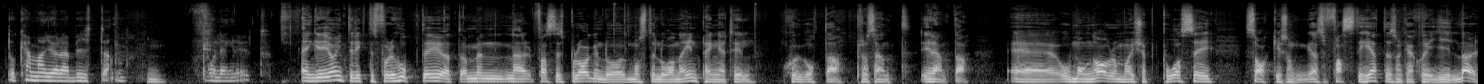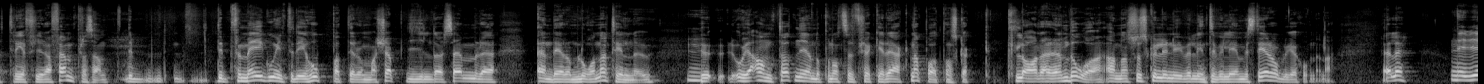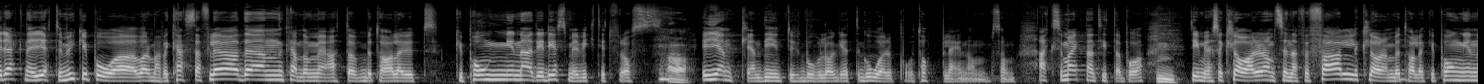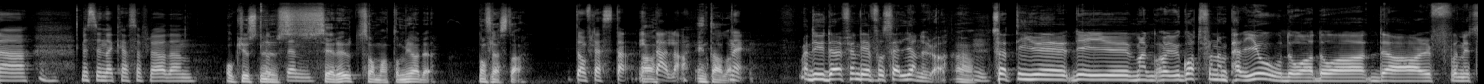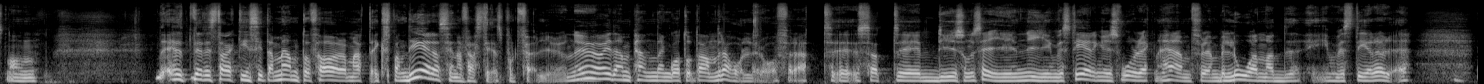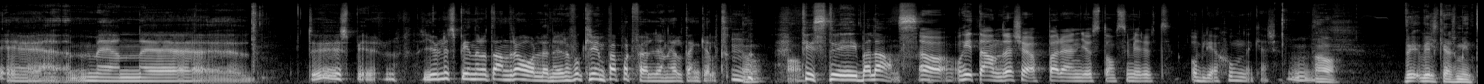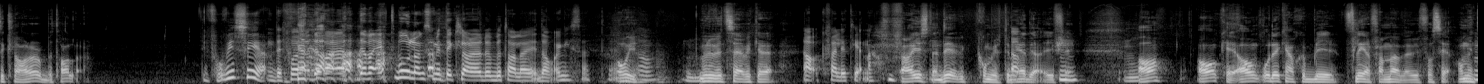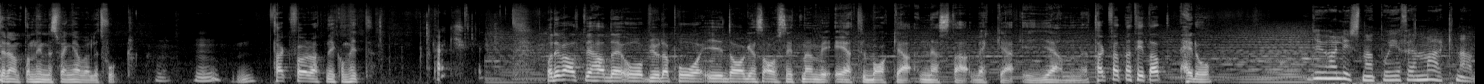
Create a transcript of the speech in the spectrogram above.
då kan man göra byten mm. gå längre ut. En grej jag inte riktigt får ihop det är att men, när fastighetsbolagen då måste låna in pengar till 7-8 i ränta eh, och många av dem har köpt på sig saker som, alltså fastigheter som kanske gildar 3, 4, 5 det, det, För mig går inte det ihop att det de har köpt gildar sämre än det de lånar till nu. Mm. Och jag antar att ni ändå på något sätt försöker räkna på att de ska klara det ändå. Annars skulle ni väl inte vilja investera i obligationerna? Eller? Nej, vi räknar jättemycket på vad de har för kassaflöden. Kan de möta och betala ut kupongerna? Det är det som är viktigt för oss. Ja. Egentligen. Det är inte hur bolaget går på topline som aktiemarknaden tittar på. Mm. Det är mer så klarar de sina förfall, klarar de att betala kupongerna mm. med sina kassaflöden. Och just nu den... ser det ut som att de gör det. De flesta. De flesta, inte ja, alla. Inte alla. Nej. Men det är därför en del får sälja nu. Då. Mm. Så att det är ju, det är ju, man har ju gått från en period då, då det har funnits någon ett väldigt starkt incitament för dem att expandera sina fastighetsportföljer. Nu har ju den pendeln gått åt andra hållet. Då för att, eh, så att, eh, det är ju som du säger, nyinvesteringar är svår att räkna hem för en belånad investerare. Mm. Men du, hjulet spinner åt andra hållet nu. Du får krympa portföljen helt enkelt. Mm. Tills du är i balans. Ja, och hitta andra köpare än just de som ger ut obligationer. kanske. Mm. Ja. Vilka som inte klarar att betala? Det får vi se. Det, får, det, var, det var ett bolag som inte klarade att betala idag. Så att, Oj. Ja. Men du vill inte säga vilka det är? Ja, kvaliteterna. Ja, just det. Det kom ut i media i och för sig. Mm. Mm. Ja, ja, okay. ja, och det kanske blir fler framöver. Vi får se. Om inte mm. räntan hinner svänga väldigt fort. Mm. Tack för att ni kom hit. Tack. Och det var allt vi hade att bjuda på i dagens avsnitt. Men vi är tillbaka nästa vecka igen. Tack för att ni har tittat. Hej då. Du har lyssnat på EFN Marknad,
